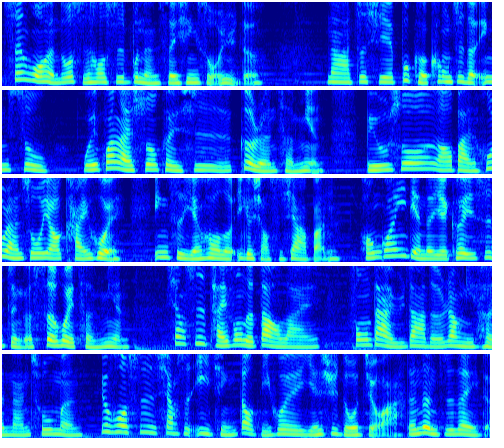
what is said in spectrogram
生活很多时候是不能随心所欲的，那这些不可控制的因素，微观来说可以是个人层面，比如说老板忽然说要开会，因此延后了一个小时下班；宏观一点的，也可以是整个社会层面，像是台风的到来，风大雨大的让你很难出门，又或是像是疫情到底会延续多久啊，等等之类的。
